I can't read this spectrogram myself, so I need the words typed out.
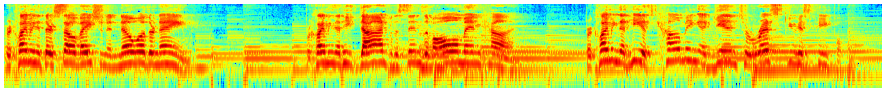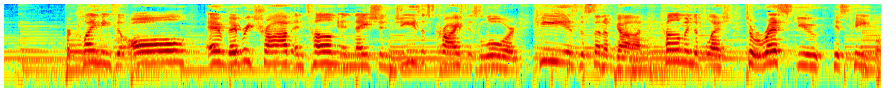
Proclaiming that there's salvation in no other name. Proclaiming that He died for the sins of all mankind. Proclaiming that He is coming again to rescue His people. Proclaiming to all every tribe and tongue and nation, Jesus Christ is Lord. He is the Son of God, come into flesh to rescue his people.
